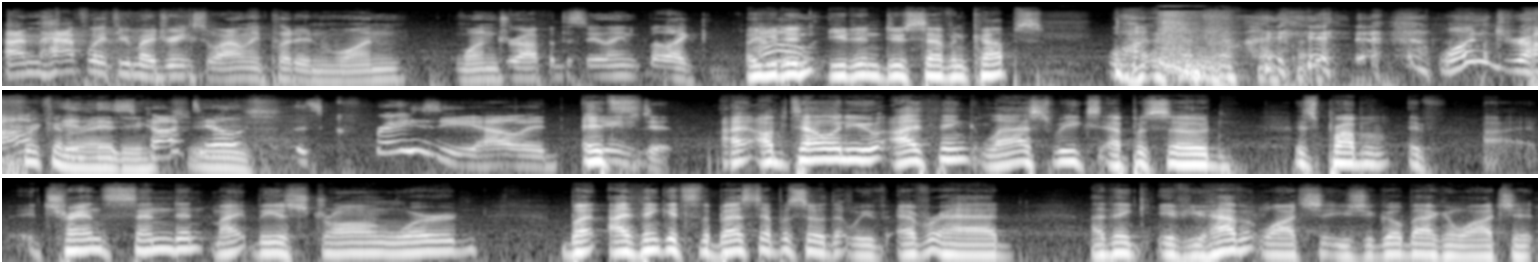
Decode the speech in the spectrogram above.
I'm halfway through my drink, so I only put in one one drop of the saline. But like, Oh, you didn't. You didn't do seven cups. one, one drop Frickin' in Randy, this cocktail. jeez. It's crazy how it It's- changed it. I, I'm telling you, I think last week's episode is probably if transcendent might be a strong word, but I think it's the best episode that we've ever had. I think if you haven't watched it, you should go back and watch it.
